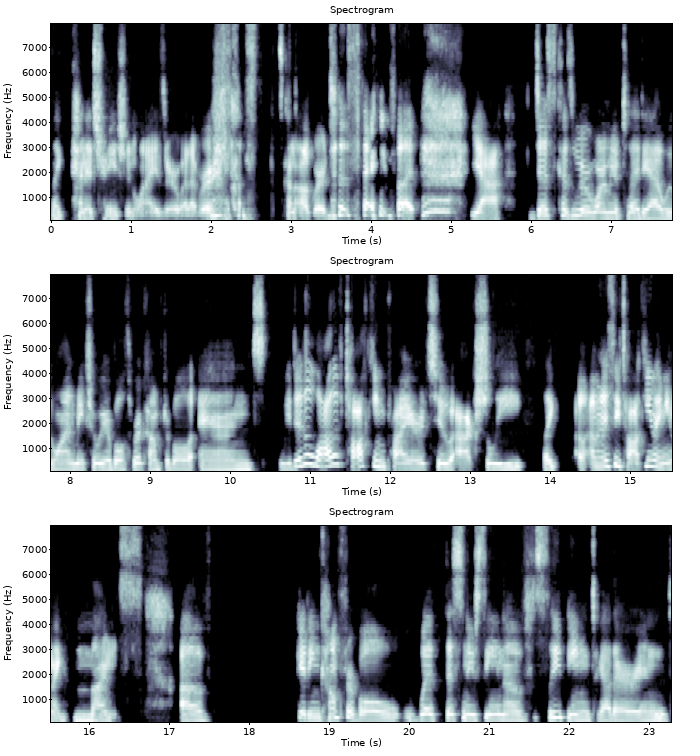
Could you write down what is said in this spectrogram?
like penetration wise or whatever. that's it's kind of awkward to say, but yeah, just because we were warming up to the idea, we wanted to make sure we were both were comfortable, and we did a lot of talking prior to actually like when I say talking, I mean like months of getting comfortable with this new scene of sleeping together and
